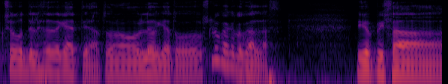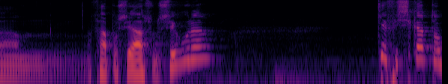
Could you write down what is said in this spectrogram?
ξέρω, την τελευταία δεκαετία. Το λέω για το Σλούκα και τον Καλάθι. Οι οποίοι θα, θα απουσιάσουν σίγουρα. Και φυσικά το,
